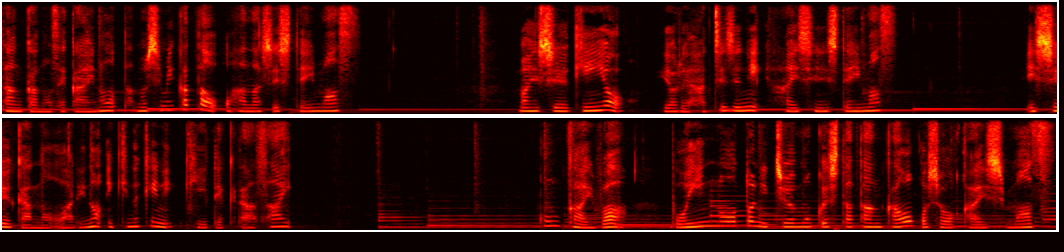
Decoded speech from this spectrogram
短歌の世界の楽しみ方をお話ししています。毎週金曜夜8時に配信しています。1週間の終わりの息抜きに聞いてください。今回は母音の音に注目した短歌をご紹介します。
